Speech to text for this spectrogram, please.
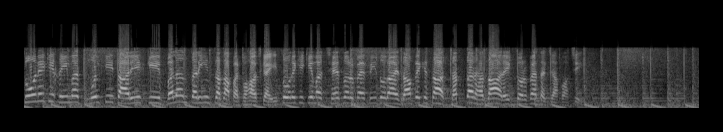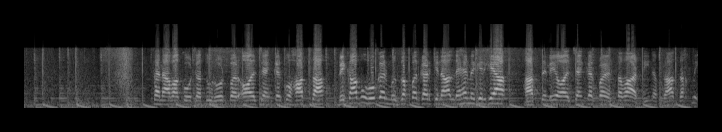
سونے کی قیمت ملکی تاریخ کی بلند ترین سطح پر پہنچ گئی۔ سونے کی قیمت چھ سو روپے فی تولہ اضافے کے ساتھ ستر ہزار ایک سو روپے تک جا پہنچی۔ سناوا کوٹاتو روڈ پر آئل ٹینکر کو حادثہ، بے قابو ہو کر مظفر گڑھ کنال نہر میں گر گیا۔ حادثے میں آئل ٹینکر پر سوار تین افراد زخمی۔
